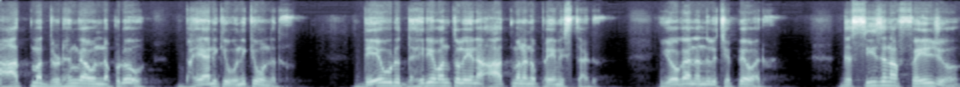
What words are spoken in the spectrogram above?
ఆత్మ దృఢంగా ఉన్నప్పుడు భయానికి ఉనికి ఉండదు. దేవుడు ధైర్యవంతులైన ఆత్మలను ప్రేమిస్తాడు. యోగానందులు చెప్పేవారు. The season of failure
